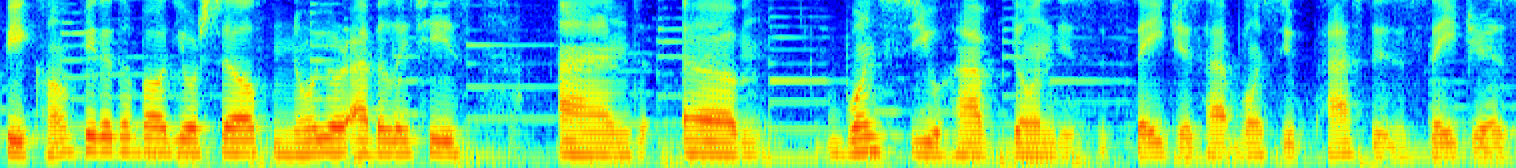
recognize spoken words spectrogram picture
Be confident about yourself, know your abilities, and um, once you have done these stages, have once you pass these stages,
